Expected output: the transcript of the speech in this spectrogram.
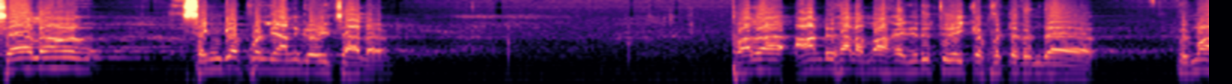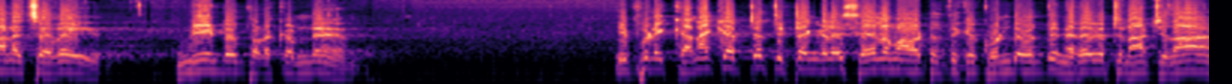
சேலம் செங்கப்பள்ளி நான்கு வழிச்சாலை பல ஆண்டு காலமாக நிறுத்தி வைக்கப்பட்டிருந்த விமான சேவை மீண்டும் தொடக்கம்னு. இப்படி கணக்கற்ற திட்டங்களை சேலம் மாவட்டத்துக்கு கொண்டு வந்து நிறைவேற்றின ஆட்சி தான்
